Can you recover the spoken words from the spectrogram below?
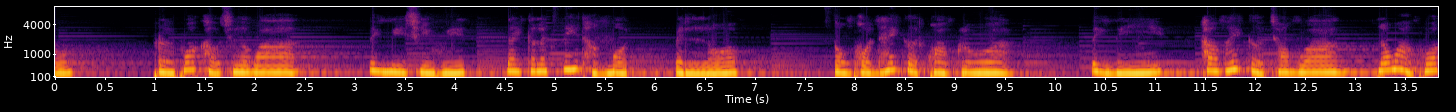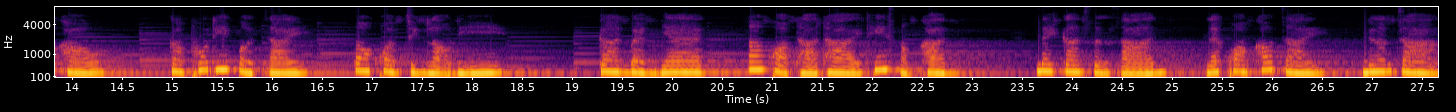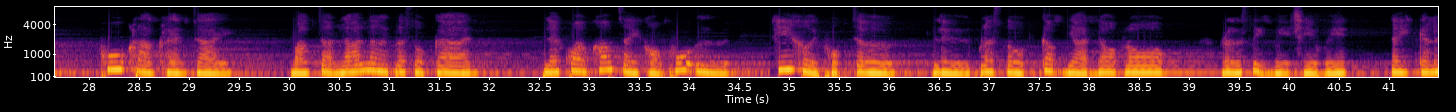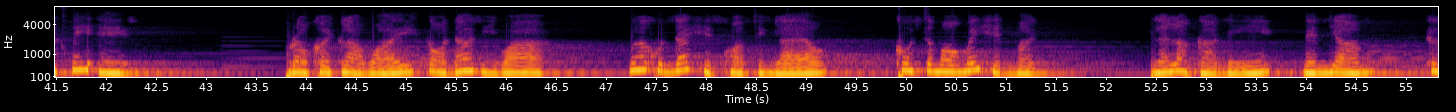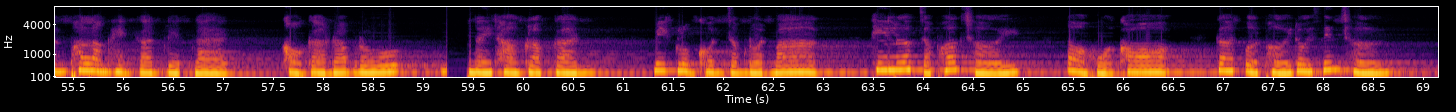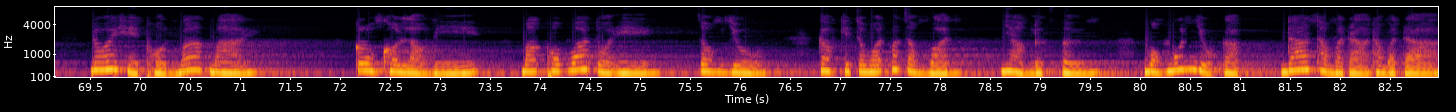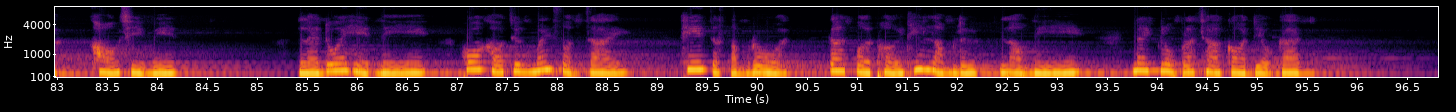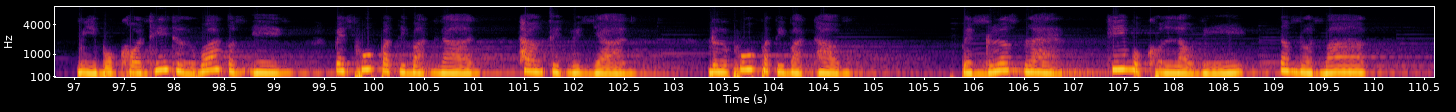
หรือพวกเขาเชื่อว่า สิ่งมีชีวิตในกาแล็กซีทั้งหมดเป็นลบ ส่งผลให้เกิดความกลัว สิ่งนี้ทำให้เกิดช่องว่างระหว่างพวกเขา กับผู้ที่เปิดใจต่อความจริงเหล่านี้ การแบ่งแยก สร้างความท้าทายที่สำคัญ ในการสื่อสารและความเข้าใจ เนื่องจากผู้คลางแคลงใจ มักจะละเลยประสบการณ์ และความเข้าใจของผู้อื่นที่เคยพบเจอ หรือประสบกับยานนอกโลก หรือสิ่งมีชีวิตในกาแล็กซี่เอง เราเคยกล่าวไว้ก่อนหน้านี้ว่า เมื่อคุณได้เห็นความจริงแล้ว คุณจะมองไม่เห็นมัน และหลักการนี้เน้นย้ำถึงพลังแห่งการเปลี่ยนแปลงของการรับรู้ ในทางกลับกัน มีกลุ่มคนจำนวนมาก ที่เลือกจะเพิกเฉย ต่อหัวข้อ การเปิดเผยโดยสิ้นเชิง ด้วยเหตุผลมากมาย กลุ่มคนเหล่านี้มักพบว่าตัวเอง จมอยู่กับกิจวัตรประจำวันอย่างลึกซึ้ง หมกมุ่นอยู่กับด้านธรรมดาธรรมดาของชีวิต และด้วยเหตุนี้ พวกเขาจึงไม่สนใจ ที่จะสำรวจการเปิดเผยที่ล้ำลึกเหล่านี้ ในกลุ่มประชากรเดียวกัน มีบุคคลที่ถือว่าตนเองเป็นผู้ปฏิบัติงานทางจิตวิญญาณ หรือผู้ปฏิบัติธรรม เป็นเรื่องแปลกที่บุคคลเหล่านี้ จำนวนมาก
